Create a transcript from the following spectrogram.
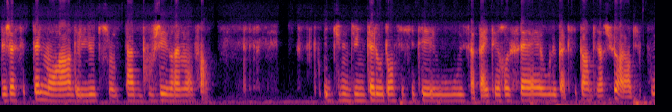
Déjà, c'est tellement rare des lieux qui n'ont pas bougé vraiment, enfin, d'une telle authenticité où ça n'a pas été refait, où le papier peint, bien sûr. Alors, du coup,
